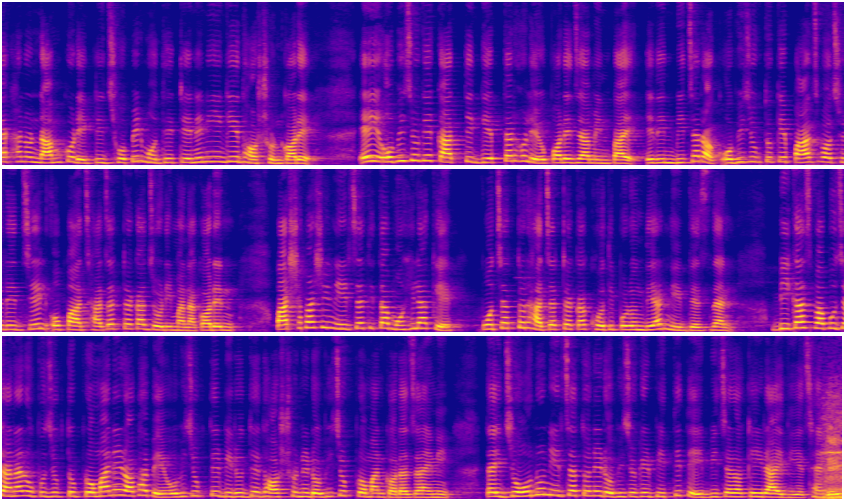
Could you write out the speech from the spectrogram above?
দেখানোর নাম করে একটি ঝোপের মধ্যে টেনে নিয়ে গিয়ে ধর্ষণ করে। এই অভিযোগে কার্তিক গ্রেপ্তার হলেও পরে জামিন পায়। এদিন বিচারক অভিযুক্তকে পাঁচ বছরের জেল ও পাঁচ হাজার টাকা জরিমানা করেন। পাশাপাশি নির্যাতিতা মহিলাকে পঁচাত্তর হাজার টাকা ক্ষতিপূরণ দেওয়ার নির্দেশ দেন। বিকাশবাবু জানার উপযুক্ত প্রমাণের অভাবে অভিযুক্তের বিরুদ্ধে ধর্ষণের অভিযোগ প্রমাণ করা যায়নি। তাই যৌন নির্যাতনের অভিযোগের ভিত্তিতেই বিচারক এই রায় দিয়েছেন। এই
